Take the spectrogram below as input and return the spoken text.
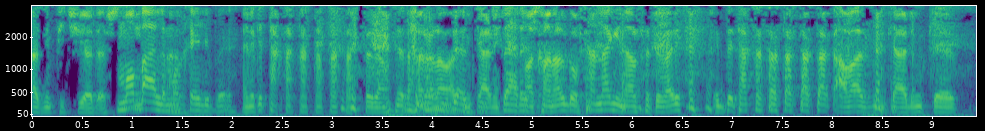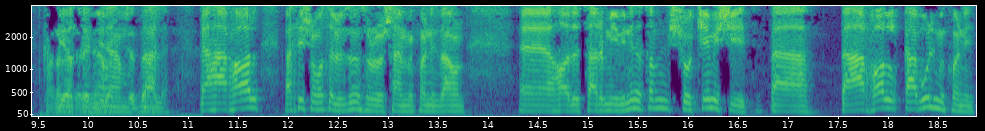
از این پیچیا داشتین ما بله ما آره. خیلی به یعنی که تق تق تق تق تق تق صدا بله، عوض می‌کردیم. ما کانال گفتن نگین البته ولی تق تق تق تق تق تق عوض می‌کردیم که کانال سیاست تلویزیون دیدم عوض بود. بله به هر حال وقتی شما تلویزیونتون رو روشن می‌کنید و اون حادثه رو می‌بینید اصلا شوکه میشید و به هر حال قبول می‌کنید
